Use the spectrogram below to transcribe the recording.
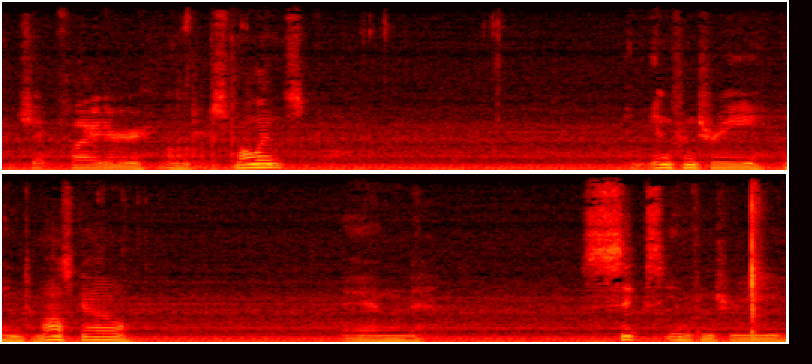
A jet fighter into Smolensk. An infantry into Moscow. And six infantry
